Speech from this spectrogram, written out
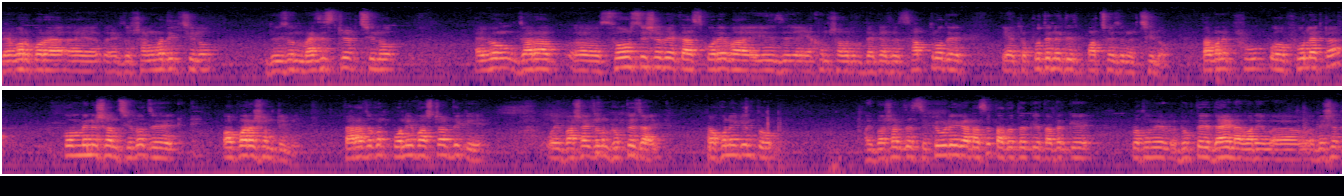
ব্যবহার করা একজন সাংবাদিক ছিল, দুইজন ম্যাজিস্ট্রেট ছিল এবং যারা সোর্স হিসেবে কাজ করে বা এই যে এখন সাধারণত দেখা যায় ছাত্রদের একটা প্রতিনিধি পাঁচ ছয় জনের ছিল। তার মানে ফুল একটা কম্বিনেশন ছিল যে অপারেশন টিভি তারা যখন পনেরো পাঁচটার দিকে ওই বাসায় যখন ঢুকতে যায়, তখনই কিন্তু ওই বাসার যে সিকিউরিটি গার্ড আছে, তাদেরকে তাদেরকে প্রথমে ঢুকতে দেয় না মানে নিষেধ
